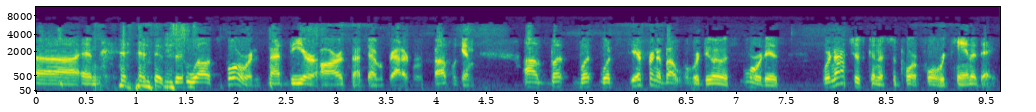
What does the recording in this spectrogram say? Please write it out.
Uh, and, it's, well, it's forward. It's not D or R. It's not Democratic or Republican. Uh, but what, what's different about what we're doing with Forward is we're not just going to support forward candidates.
